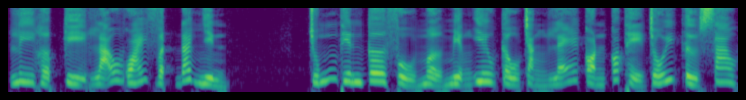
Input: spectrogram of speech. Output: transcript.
Ly hợp kỳ lão quái vật đã nhìn. Chúng thiên cơ phủ mở miệng yêu cầu chẳng lẽ còn có thể chối từ sao?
